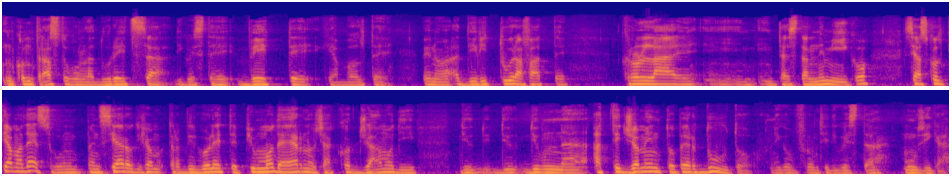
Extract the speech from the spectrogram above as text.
in contrasto con la durezza di queste vette che a volte vengono addirittura fatte crollare in, in, testa al nemico. Se ascoltiamo adesso con un pensiero, diciamo, tra virgolette, più moderno, ci accorgiamo di di, di, di un atteggiamento perduto nei confronti di questa musica.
